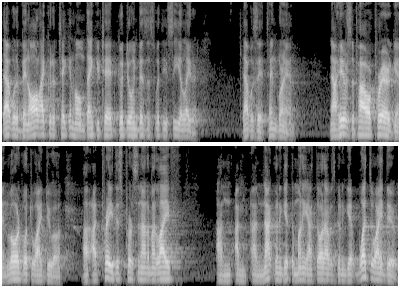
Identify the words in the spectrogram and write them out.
That would have been all I could have taken home. Thank you, Ted. Good doing business with you. See you later. That was it, 10 grand. Now here's the power of prayer again. Lord, what do I do? Uh, I prayed this person out of my life. I'm, I'm, I'm not going to get the money I thought I was going to get. What do I do?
